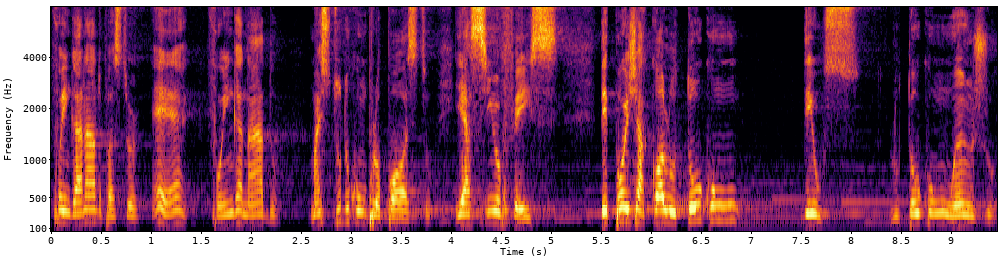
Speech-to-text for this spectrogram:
foi enganado, pastor? É, é, foi enganado, mas tudo com um propósito, e assim o fez. Depois Jacó lutou com Deus, lutou com um anjo,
